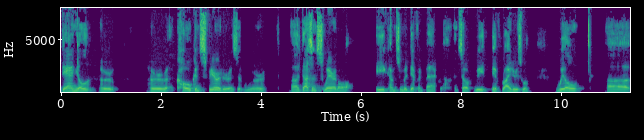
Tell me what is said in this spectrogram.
Daniel, her, her co-conspirator, as it were, uh, doesn't swear at all. He comes from a different background. And so if we, if writers will, will, uh,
